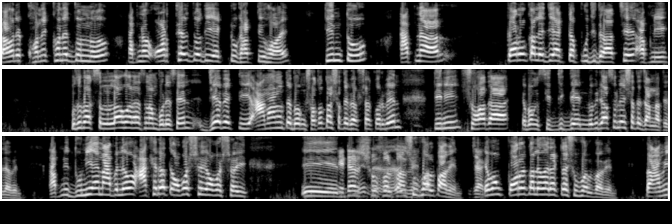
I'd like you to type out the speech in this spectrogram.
তাহলে ক্ষণেক্ষণের জন্য আপনার অর্থের যদি একটু ঘাটতি হয় কিন্তু আপনার পরকালে যে একটা পুঁজি দাঁড়াচ্ছে আপনি হুজুরবাক সাল্লাহ আলাইসাল্লাম বলেছেন যে ব্যক্তি আমানত এবং সততার সাথে ব্যবসা করবেন তিনি সোহাদা এবং সিদ্দিকদের নবী রাসুলের সাথে জান্নাতে যাবেন। আপনি দুনিয়ায় না পেলেও আখেরাতে অবশ্যই অবশ্যই এটার সুফল পাবেন। সুফল পাবেন এবং পরকালেও একটা সুফল পাবেন। তা আমি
